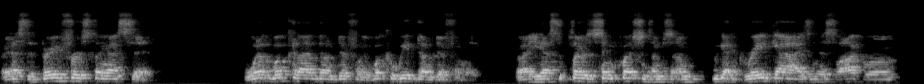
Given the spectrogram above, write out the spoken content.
Right? That's the very first thing I said. What what could I have done differently? What could we have done differently? Right? You ask the players the same questions. I'm, I'm we got great guys in this locker room.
